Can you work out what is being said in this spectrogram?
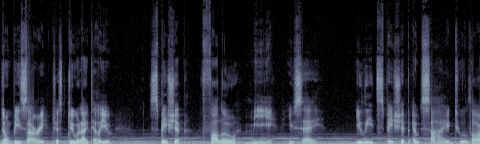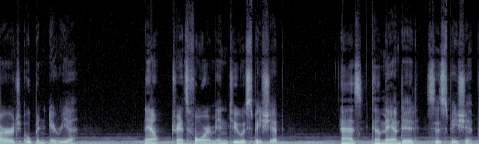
don't be sorry, just do what I tell you. Spaceship, follow me, you say. You lead Spaceship outside to a large open area. Now, transform into a spaceship. As commanded, says Spaceship.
